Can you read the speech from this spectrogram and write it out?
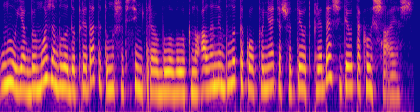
ну якби можна було допрядати, тому що всім треба було волокно, але не було такого поняття, що ти от прядеш і ти отак лишаєш.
